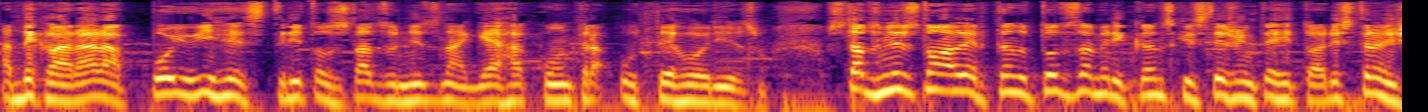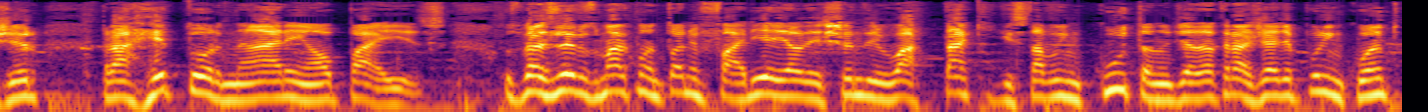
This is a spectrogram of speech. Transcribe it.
a declarar apoio irrestrito aos Estados Unidos na guerra contra o terrorismo. Os Estados Unidos estão alertando todos os americanos que estejam em território estrangeiro para retornarem ao país. Os brasileiros Marco Antônio Faria e Alexandre Wataki, que estavam em Cuta no dia da tragédia, por enquanto,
